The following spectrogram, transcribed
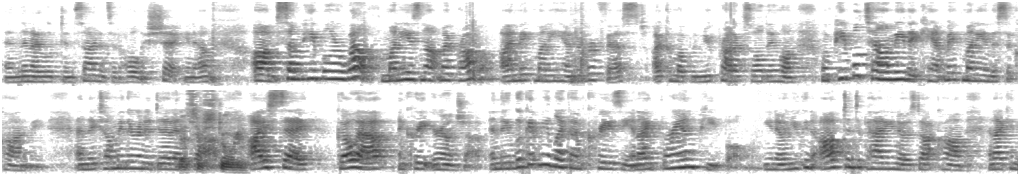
and then I looked inside and said, "Holy shit!" You know. Um, some people are wealth. Money is not my problem. I make money hand over fist. I come up with new products all day long. When people tell me they can't make money in this economy, and they tell me they're in a dead end That's job, story. I say, go out and create your own shop. And they look at me like I'm crazy, and I brand people. You know, you can opt into pattiknows.com, and I can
